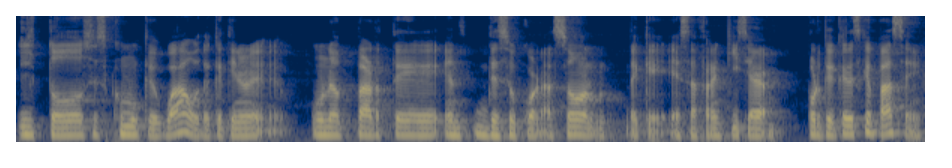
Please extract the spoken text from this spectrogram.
y todos es como que, wow, de que tiene una parte de su corazón, de que esa franquicia, ¿por qué crees que pase?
